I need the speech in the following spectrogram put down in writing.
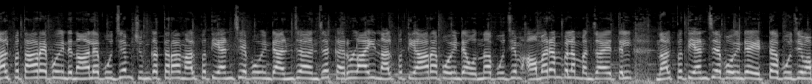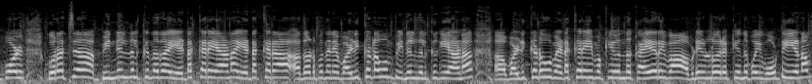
നാൽപ്പത്തി ആറ് പോയിന്റ് നാല് പൂജ്യം ചുങ്കത്തറ നാൽപ്പത്തി അഞ്ച് പോയിന്റ് അഞ്ച് അഞ്ച് കരുളായി നാൽപ്പത്തി ആറ് പോയിന്റ് ഒന്ന് പൂജ്യം അമരമ്പലം പഞ്ചായത്തിൽ നാൽപ്പത്തി അഞ്ച് പോയിന്റ് എട്ട് പൂജ്യം. അപ്പോൾ കുറച്ച് പിന്നിൽ നിൽക്കുന്നത് എടക്കരയാണ്. എടക്കര അതോടൊപ്പം തന്നെ വഴിക്കടവും പിന്നിൽ നിൽക്കുകയാണ്. വഴിക്കടവും എടക്കരയും ഒക്കെ ഒന്ന് കയറി വാ. അവിടെയുള്ളവരൊക്കെ ഒന്ന് പോയി വോട്ട് ചെയ്യണം.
